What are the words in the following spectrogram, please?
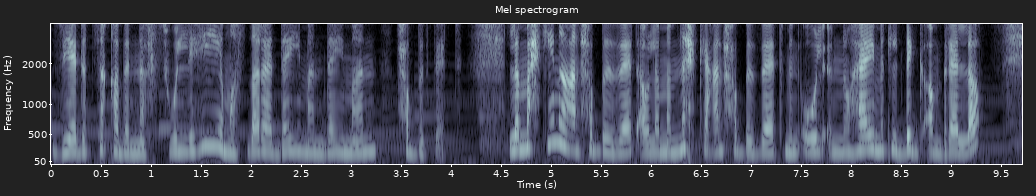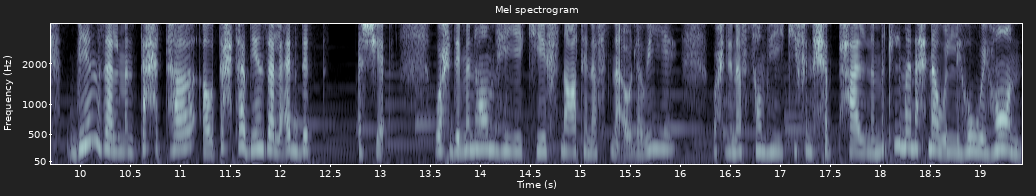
زيادة ثقة بالنفس واللي هي مصدرها دايما دايما حب الذات. لما حكينا عن حب الذات أو لما بنحكي عن حب الذات بنقول إنه هاي مثل بيج أمبريلا بينزل من تحتها أو تحتها بينزل عدة أشياء. وحدة منهم هي كيف نعطي نفسنا أولوية وحدة نفسهم هي كيف نحب حالنا مثل ما نحن واللي هو هون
